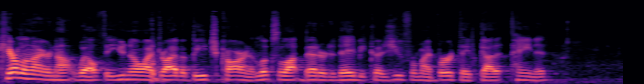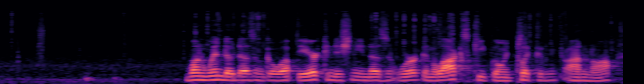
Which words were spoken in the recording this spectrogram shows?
Carol and I are not wealthy. You know, I drive a beach car, and it looks a lot better today because you, for my birthday, got it painted. One window doesn't go up, the air conditioning doesn't work, and the locks keep going clicking on and off,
